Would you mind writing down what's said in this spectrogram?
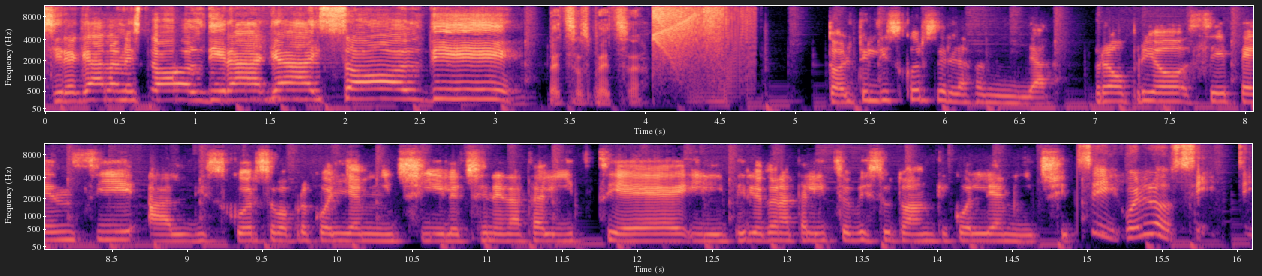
si regalano i soldi, raga, i soldi! Spezza, spezza. Tolto il discorso della famiglia, proprio se pensi al discorso proprio con gli amici, le cene natalizie, il periodo natalizio vissuto anche con gli amici. Sì, quello sì, sì.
